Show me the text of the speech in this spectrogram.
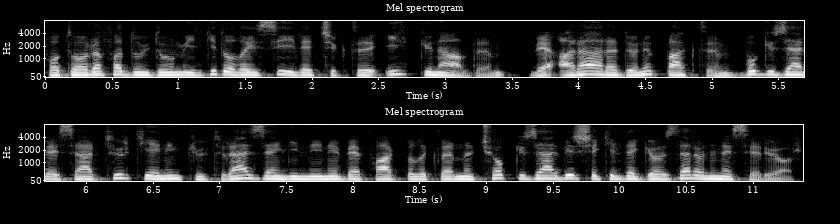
Fotoğrafa duyduğum ilgi dolayısıyla çıktığı ilk gün aldığım ve ara ara dönüp baktığım bu güzel eser Türkiye'nin kültürel zenginliğini ve farklılıklarını çok güzel bir şekilde gözler önüne seriyor.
